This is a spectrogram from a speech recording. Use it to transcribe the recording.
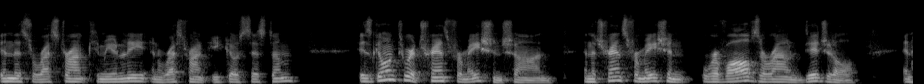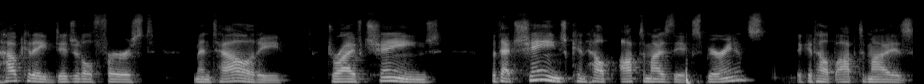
in this restaurant community and restaurant ecosystem is going through a transformation, Sean. And the transformation revolves around digital. And how could a digital first mentality drive change, but that change can help optimize the experience. It could help optimize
